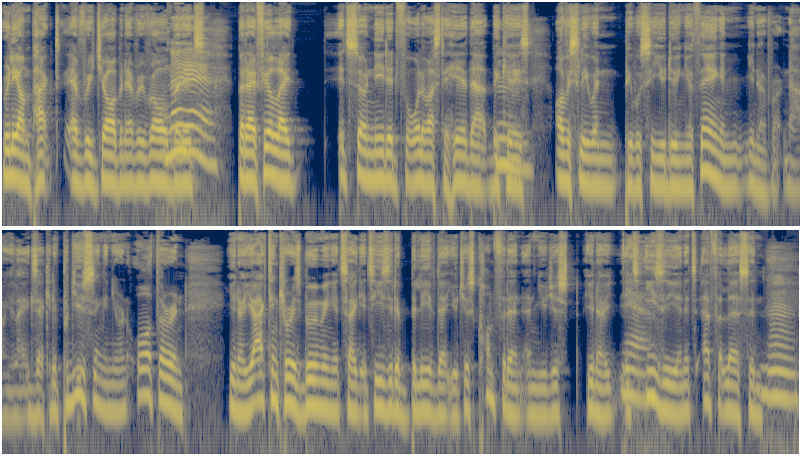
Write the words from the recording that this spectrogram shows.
really unpacked every job and every role, no, but yeah, it's yeah. but I feel like it's so needed for all of us to hear that because mm. obviously when people see you doing your thing and you know right now you're like executive producing and you're an author and you know your acting career is booming it's like it's easy to believe that you're just confident and you just you know it's yeah. easy and it's effortless and, mm.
